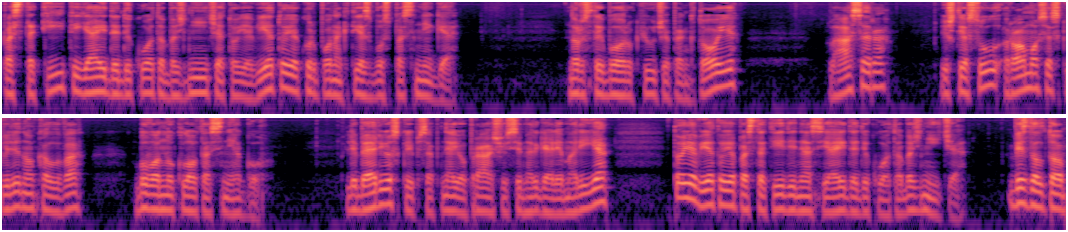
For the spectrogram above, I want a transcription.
pastatyti jai dedikuotą bažnyčią toje vietoje, kur po nakties bus pasnigę. Nors tai buvo rūpiučio penktoji, vasara, iš tiesų Romos Eskvilino kalva buvo nuklota sniegu. Liberijus, kaip sapne jo prašiusi mergelė Marija, toje vietoje pastatydinęs jai dedikuotą bažnyčią. Vis dėlto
